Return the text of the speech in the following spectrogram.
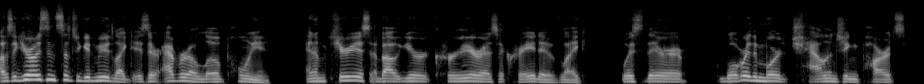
I was like, "You're always in such a good mood, like, is there ever a low point?" And I'm curious about your career as a creative, like, was there what were the more challenging parts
